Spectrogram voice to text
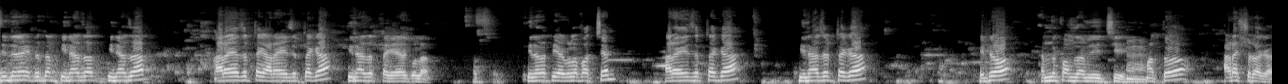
যদি এটার দাম তিন হাজার তিন হাজার আড়াই হাজার টাকা আড়াই হাজার টাকা তিন হাজার টাকা এয়ারগুলো আচ্ছা। তিন হাজার এয়ারগুলো পাচ্ছেন আড়াই হাজার টাকা তিন হাজার টাকা। এটাও আমি কম দামে দিচ্ছি মাত্র আড়াইশো টাকা।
